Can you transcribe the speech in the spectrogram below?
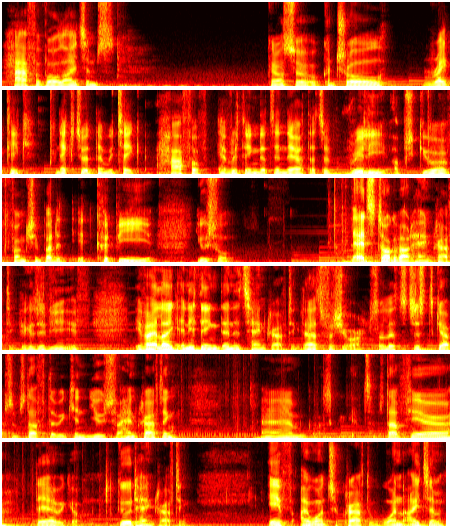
half of all items. You can also control right click next to it, then we take half of everything that's in there. That's a really obscure function, but it, it could be useful. Let's talk about handcrafting because if you if if I like anything, then it's handcrafting. That's for sure. So let's just grab some stuff that we can use for handcrafting. Um, let's get some stuff here. There we go. Good handcrafting. If I want to craft one item,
